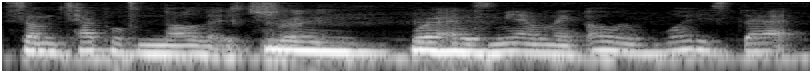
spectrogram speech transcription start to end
some type of knowledge. Right. Whereas me, I'm like, oh, what is that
